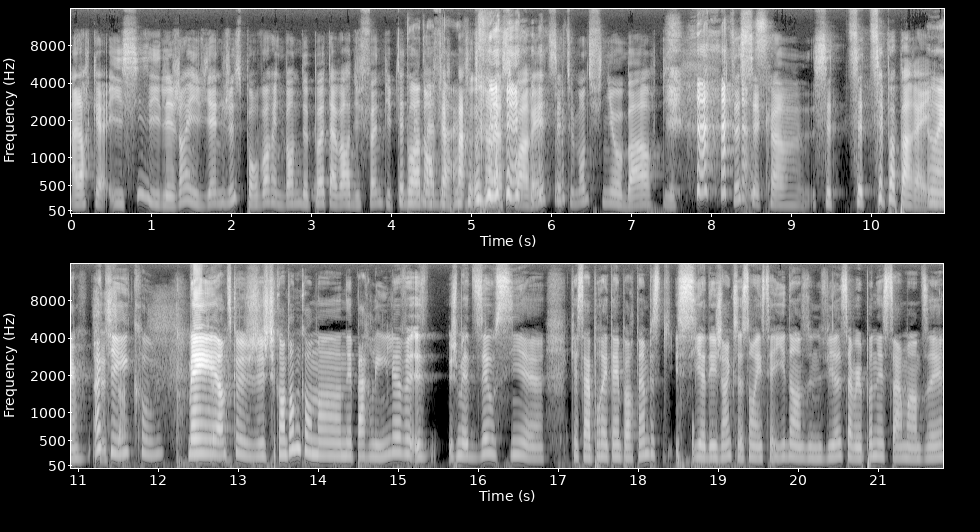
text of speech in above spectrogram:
Alors que ici, les gens, ils viennent juste pour voir une bande de potes, avoir du fun, puis peut-être même en faire partie dans la soirée, tu sais, tout le monde finit au bar, puis, tu sais, c'est comme, c'est pas pareil. Ouais, ok, cool. Mais en tout cas, je, suis contente qu'on en ait parlé, là. Je me disais aussi euh, que ça pourrait être important, parce que s'il y a des gens qui se sont essayés dans une ville, ça veut pas nécessairement dire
